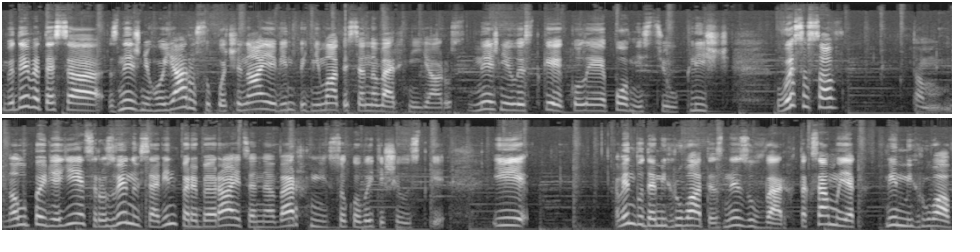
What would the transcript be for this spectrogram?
ви дивитеся, з нижнього ярусу починає він підніматися на верхній ярус. Нижні листки, коли повністю кліщ висосав, там, налупив яєць, розвинувся, він перебирається на верхні соковитіші листки. І він буде мігрувати знизу вверх. Так само, як він мігрував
